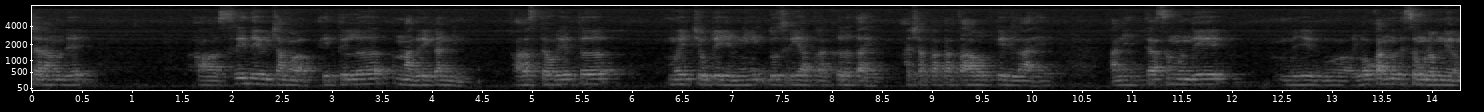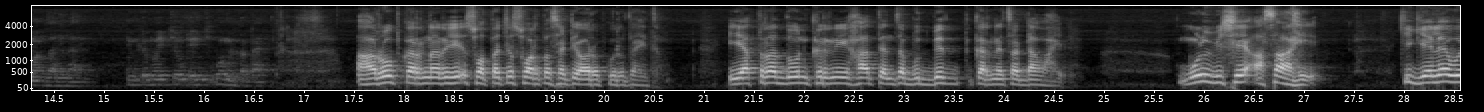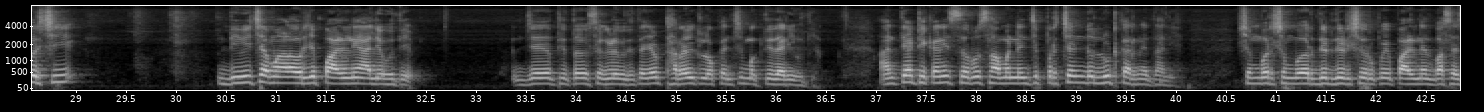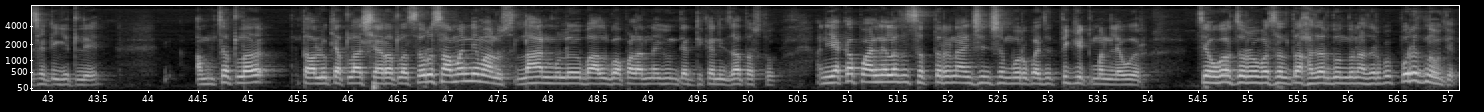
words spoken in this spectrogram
शहरामध्ये श्रीदेवीच्या मळ येथील नागरिकांनी रस्त्यावर येत महेश चिवटे यांनी दुसरी यात्रा करत आहेत अशा प्रकारचा आरोप केलेला आहे. आणि त्यासंबंधी म्हणजे लोकांमध्ये संभ्रम निर्माण झालेला आहे. नेमके महेश चिवटे यांची भूमिका काय? आरोप करणारे स्वतःच्या स्वार्थासाठी आरोप करत आहेत. यात्रा दोन करणे हा त्यांचा बुद्धभेद करण्याचा डाव आहे. मूळ विषय असा आहे की गेल्या वर्षी देवीच्या माळावर जे पाळणे आले होते जे तिथं सगळे होते त्याच्यावर ठराविक लोकांची मक्तेदारी होती. आणि त्या ठिकाणी सर्वसामान्यांची प्रचंड लूट करण्यात आली. शंभर शंभर दीड दीडशे रुपये पाळण्यात बसायसाठी घेतले. आमच्यातला तालुक्यातला शहरातला सर्वसामान्य माणूस लहान मुलं बालगोपाळांना घेऊन त्या ठिकाणी जात असतो. आणि एका पाळण्याला जर सत्तर आणि ऐंशी शंभर रुपयाचं तिकीट म्हणल्यावर चौघा चौघ बसेल तर हजार दोन दोन हजार रुपये परत नव्हते.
